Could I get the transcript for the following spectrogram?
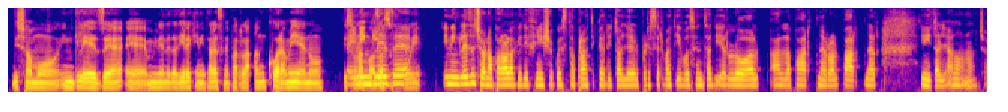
diciamo inglese e mi viene da dire che in Italia se ne parla ancora meno. Di in inglese, cui... in inglese c'è una parola che definisce questa pratica di togliere il preservativo senza dirlo al, alla partner o al partner, in italiano non c'è.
